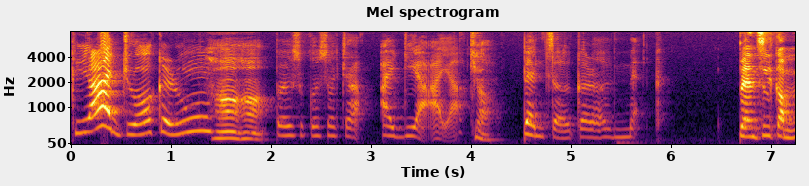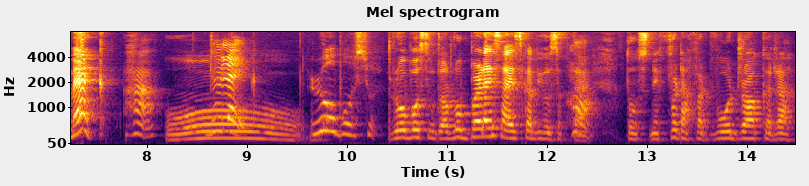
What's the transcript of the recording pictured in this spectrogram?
क्या ड्रॉ करूँ? हाँ हाँ। पर उसको सोचा आइडिया आया। क्या? पेंसिल गर्ल मैक पेंसिल का मैक? हाँ। रोबो सूट रोबो सूट और वो बड़े साइज़ का भी हो सकता है। हाँ। तो उसने फटाफट वो ड्रॉ कर रहा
